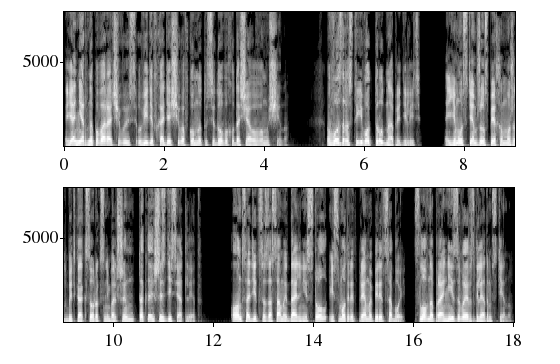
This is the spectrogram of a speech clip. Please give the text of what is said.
Я нервно поворачиваюсь, увидев входящего в комнату седого худощавого мужчину. Возраст его трудно определить. Ему с тем же успехом может быть как 40 с небольшим, так и 60 лет. Он садится за самый дальний стол и смотрит прямо перед собой, словно пронизывая взглядом стену.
